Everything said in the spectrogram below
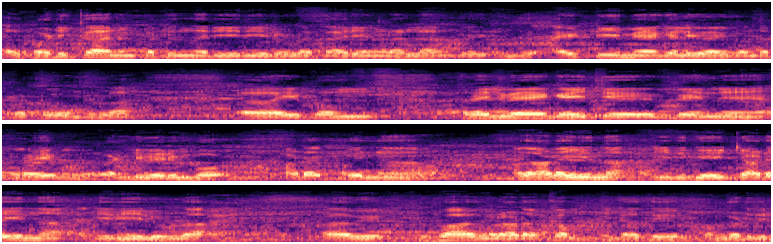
അത് പഠിക്കാനും പറ്റുന്ന രീതിയിലുള്ള കാര്യങ്ങളെല്ലാം ചെയ്തിട്ടുണ്ട്. ഐ ടി മേഖലയുമായി ബന്ധപ്പെട്ടുകൊണ്ടുള്ള ഇപ്പം റെയിൽവേ ഗേറ്റ് പിന്നെ വണ്ടി വരുമ്പോൾ അട പിന്നെ അത് അടയുന്ന രീതി ഗേറ്റ് അടയുന്ന രീതിയിലുള്ള വിഭാഗങ്ങളടക്കം ഇതിനകത്ത് പങ്കെടുത്തി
